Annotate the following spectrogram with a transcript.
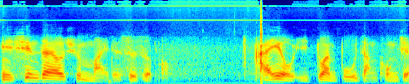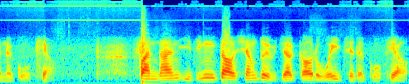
你现在要去买的是什么？还有一段补涨空间的股票，反弹已经到相对比较高的位置的股票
